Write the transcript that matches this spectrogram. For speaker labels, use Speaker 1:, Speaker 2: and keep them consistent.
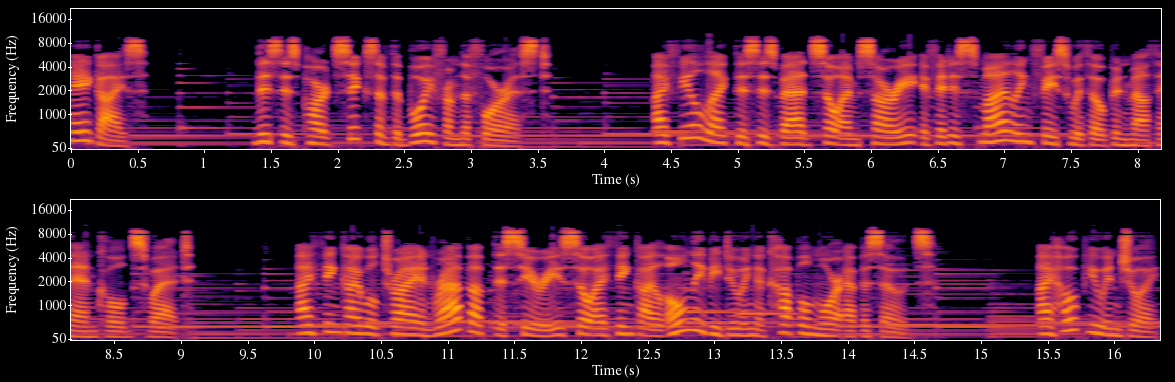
Speaker 1: Hey guys. This is part 6 of The Boy from the Forest. I feel like this is bad so I'm sorry if it is smiling face with open mouth and cold sweat. I think I will try and wrap up this series so I think I'll only be doing a couple more episodes. I hope you enjoy.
